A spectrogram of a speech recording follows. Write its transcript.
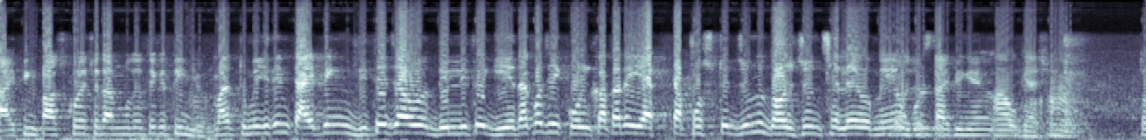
টাইপিং পাস করেছে তার মধ্যে থেকে তিনজন। মানে তুমি যেদিন টাইপিং দিতে যাও দিল্লিতে গিয়ে দেখো যে কলকাতার এই একটা পোস্টের জন্য দশজন ছেলে মেয়ে। টাইপিং এ গেছে। হ্যাঁ। তো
